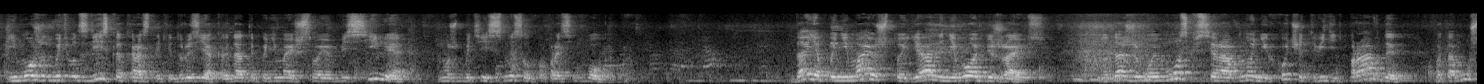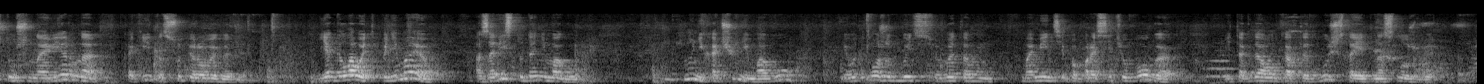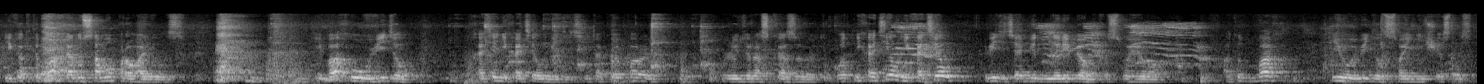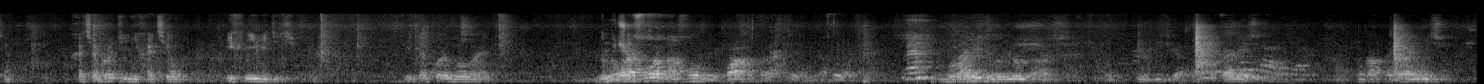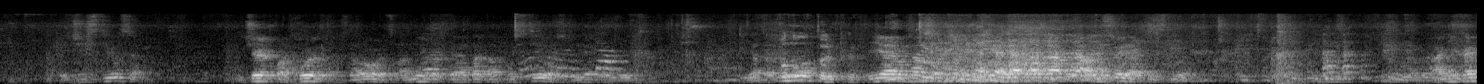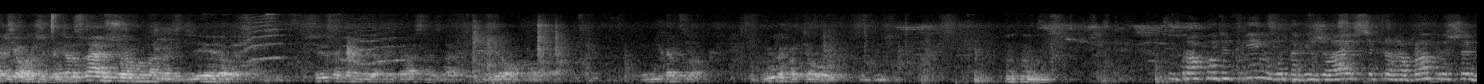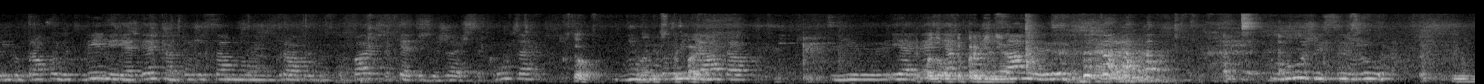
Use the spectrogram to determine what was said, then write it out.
И может быть вот здесь как раз таки, друзья, когда ты понимаешь свое бессилие, может быть есть смысл попросить Бога. Да, я понимаю, что я на него обижаюсь, но даже мой мозг все равно не хочет видеть правды, потому что уж, наверное, какие-то супервыгоды. Я головой это понимаю, а залезть туда не могу. Ну, не хочу, не могу. И вот, может быть, в этом моменте попросить у Бога, и тогда он как-то будешь стоять на службе, и как-то бах, и оно само провалилось. И бах, и увидел, хотя не хотел видеть. И такое порой люди рассказывают. Вот не хотел, не хотел видеть обиду на ребенка своего, а тут бах, и увидел свои нечестности. Хотя вроде не хотел их не видеть. И такое бывает. Но мы Ну, раз вот на службе Баха простил, у меня было. Ненавидел люто вообще. Вот Любить как покалечить. Ну как ограничил. Причастился. И человек подходит, там, здоровается, а мне как-то я так отпустила, что я как бы... Я даже- Пнул только. Я его даже... Обнял, и все, я отпустил. А не хотел вообще, хотя знаю, что ему надо сделать. Все это как бы я прекрасно знаю, что делал, но и не хотел. Юля хотела убить. И проходит время, вот обижаешься, прорабатываешь обиду, проходит время и опять на ту же самую граблю наступаешь, опять обижаешься круто. Кто? Ну, у наступает? меня так. И, и опять подумал, я ты про меня. самой луже сижу.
